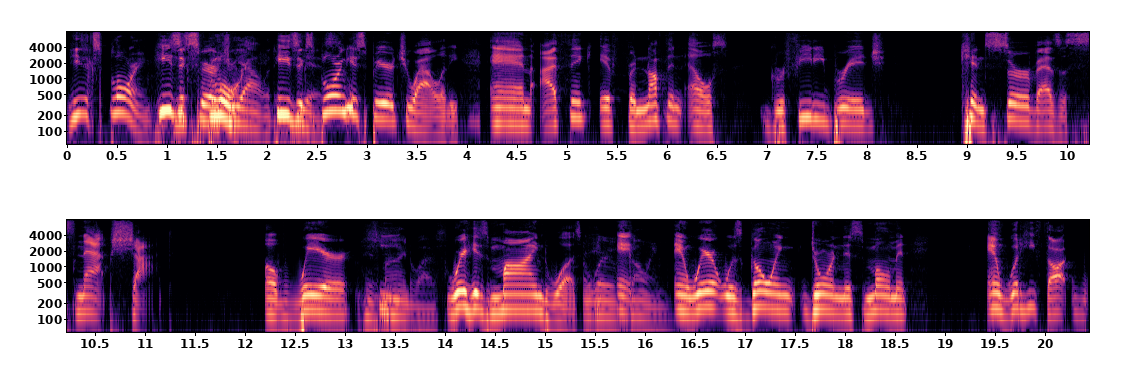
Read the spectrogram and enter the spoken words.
He's exploring. he's his exploring spirituality. he's exploring his spirituality and i think if for nothing else graffiti bridge can serve as a snapshot of where His he- mind was. where his mind was And where it was and, going. and where it was going during this moment and what he thought w-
